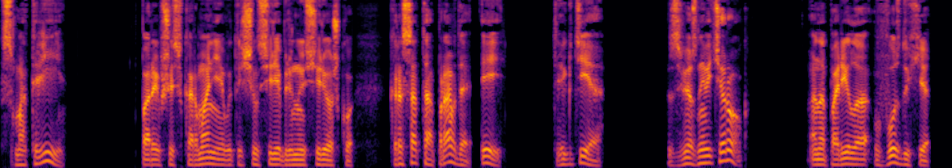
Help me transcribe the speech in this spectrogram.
«Смотри». Порывшись в кармане, я вытащил серебряную сережку. «Красота, правда? Эй, ты где?» «Звездный ветерок». Она парила в воздухе,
